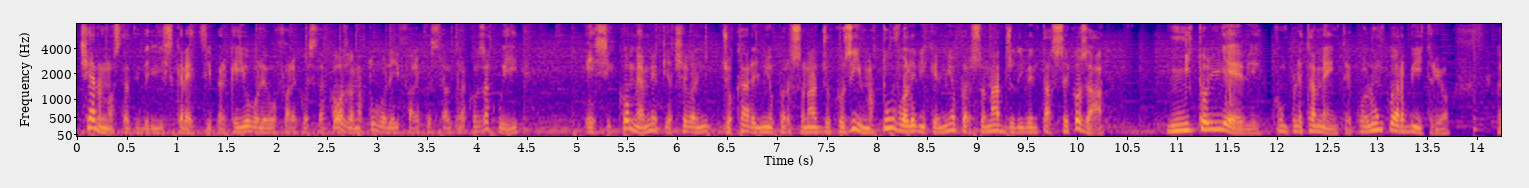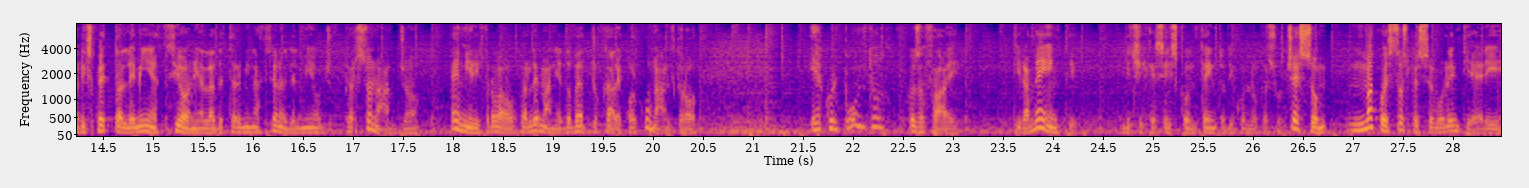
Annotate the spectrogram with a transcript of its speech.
c'erano stati degli screzzi perché io volevo fare questa cosa, ma tu volevi fare quest'altra cosa qui. E siccome a me piaceva giocare il mio personaggio così, ma tu volevi che il mio personaggio diventasse cosà, mi toglievi completamente qualunque arbitrio rispetto alle mie azioni, alla determinazione del mio personaggio e mi ritrovavo per le mani a dover giocare qualcun altro. E a quel punto cosa fai? Ti lamenti, dici che sei scontento di quello che è successo, ma questo spesso e volentieri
